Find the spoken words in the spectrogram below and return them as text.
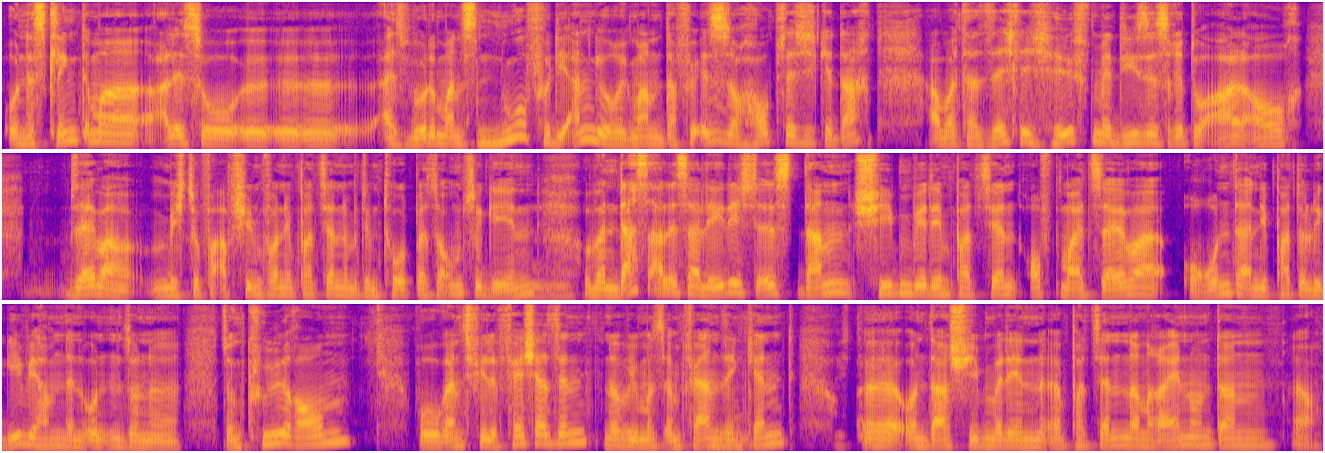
Und das klingt immer alles so, äh, äh als würde man es nur für die Angehörigen machen. Dafür ist es auch hauptsächlich gedacht. Aber tatsächlich hilft mir dieses Ritual auch, selber mich zu verabschieden von dem Patienten, mit dem Tod besser umzugehen. Mhm. Und wenn das alles erledigt ist, dann schieben wir den Patienten oftmals selber runter in die Pathologie. Wir haben dann unten so, eine, so einen Kühlraum, wo ganz viele Fächer sind, ne, wie man es im Fernsehen mhm. kennt. Äh, und da schieben wir den äh, Patienten dann rein und dann, ja.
